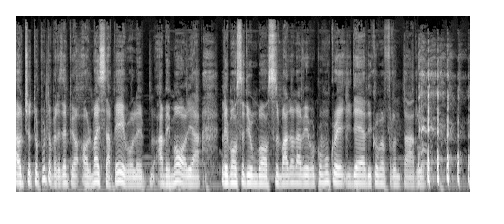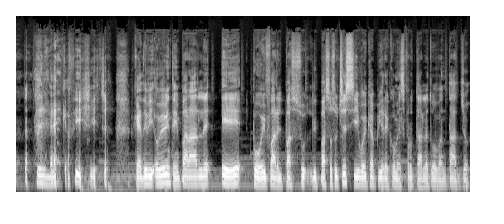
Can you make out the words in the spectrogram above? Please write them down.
a un certo punto, per esempio, ormai sapevo le, a memoria le mosse di un boss, ma non avevo comunque idea di come affrontarlo. Quindi... Eh, capisci? Cioè, okay, devi ovviamente impararle e poi fare il passo, il passo successivo e capire come sfruttarle a tuo vantaggio.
